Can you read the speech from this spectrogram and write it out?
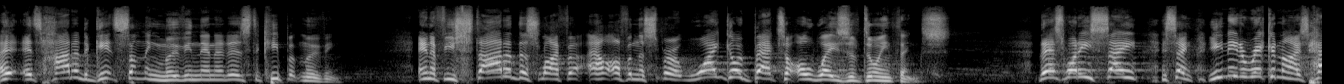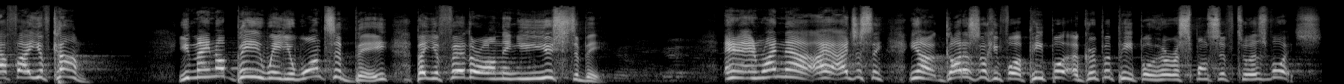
it's harder to get something moving than it is to keep it moving. And if you started this life off in the spirit, why go back to old ways of doing things? That's what he's saying. He's saying you need to recognize how far you've come. You may not be where you want to be, but you're further on than you used to be. And, and right now, I, I, just think, you know, God is looking for a people, a group of people who are responsive to his voice.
